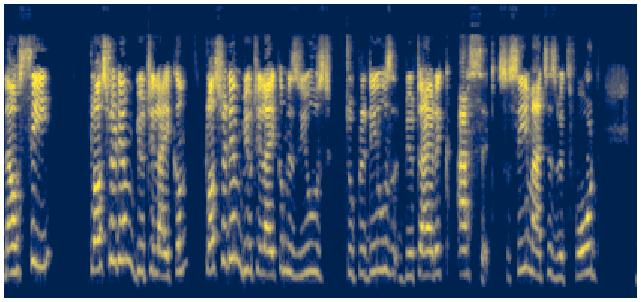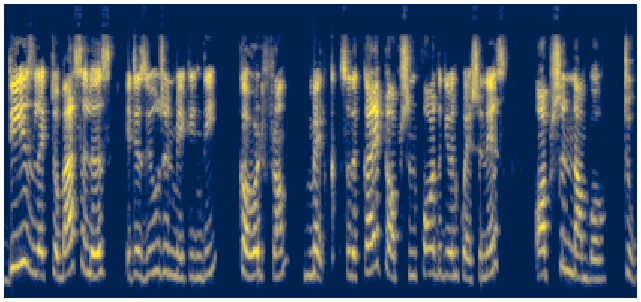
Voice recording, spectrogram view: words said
Now C. Clostridium butylicum. Clostridium butylicum is used to produce butyric acid. So C matches with fourth. D is lactobacillus. It is used in making the curd from milk. So the correct option for the given question is option number 2.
